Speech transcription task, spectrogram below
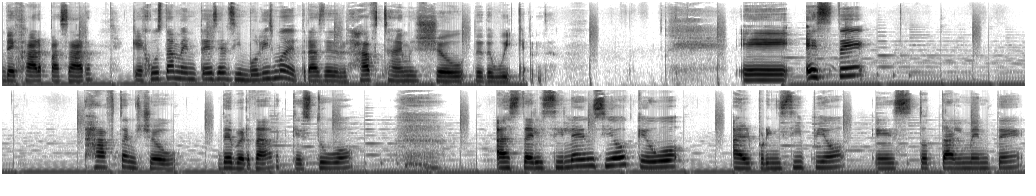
dejar pasar, que justamente es el simbolismo detrás del halftime show de The Weeknd. Eh, este halftime show de verdad que estuvo hasta el silencio que hubo al principio es totalmente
